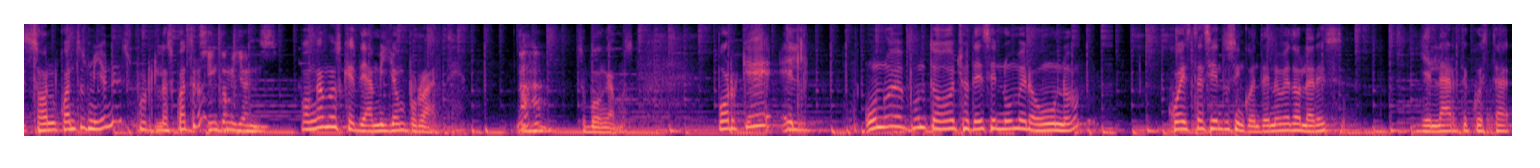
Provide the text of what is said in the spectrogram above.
son ¿cuántos millones por las cuatro? 5 millones. Pongamos que de a millón por arte, ¿no? Ajá. supongamos. ¿Por qué el, un 9.8 de ese número uno cuesta 159 dólares y el arte cuesta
